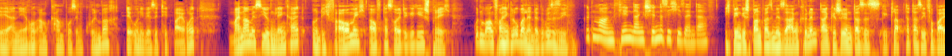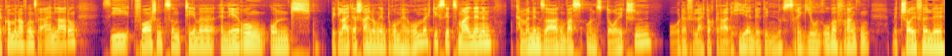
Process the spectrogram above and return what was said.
der Ernährung am Campus in Kulmbach der Universität Bayreuth. Mein Name ist Jürgen Lenkheit und ich freue mich auf das heutige Gespräch. Guten Morgen, Frau Henkel-Oberländer, grüße Sie. Guten Morgen, vielen Dank, schön, dass ich hier sein darf. Ich bin gespannt, was Sie mir sagen können. Dankeschön, dass es geklappt hat, dass Sie vorbeikommen auf unsere Einladung. Sie forschen zum Thema Ernährung und Begleiterscheinungen drumherum, möchte ich es jetzt mal nennen. Kann man denn sagen, was uns Deutschen oder vielleicht auch gerade hier in der Genussregion Oberfranken mit Schäuferle,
